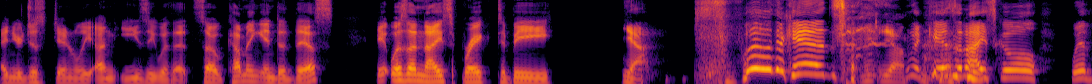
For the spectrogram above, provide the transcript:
and you're just generally uneasy with it. So coming into this it was a nice break to be Yeah. woo they're kids Yeah. the kids in high school with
